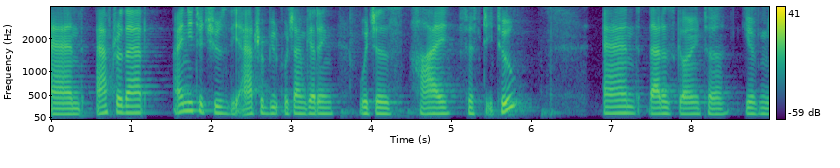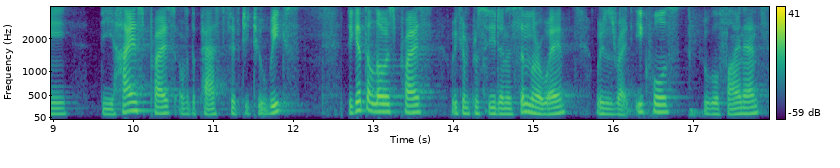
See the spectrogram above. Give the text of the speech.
And after that, I need to choose the attribute which I'm getting, which is high 52. And that is going to give me the highest price over the past 52 weeks. To get the lowest price, we can proceed in a similar way, which is write equals Google Finance,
